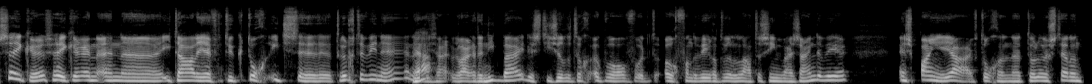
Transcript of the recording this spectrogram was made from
Zeker, zeker. En, en uh, Italië heeft natuurlijk toch iets uh, terug te winnen. Hè? Ja. Die zijn, waren er niet bij, dus die zullen toch ook wel voor het oog van de wereld willen laten zien wij zijn er weer. En Spanje, ja, heeft toch een uh, teleurstellend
